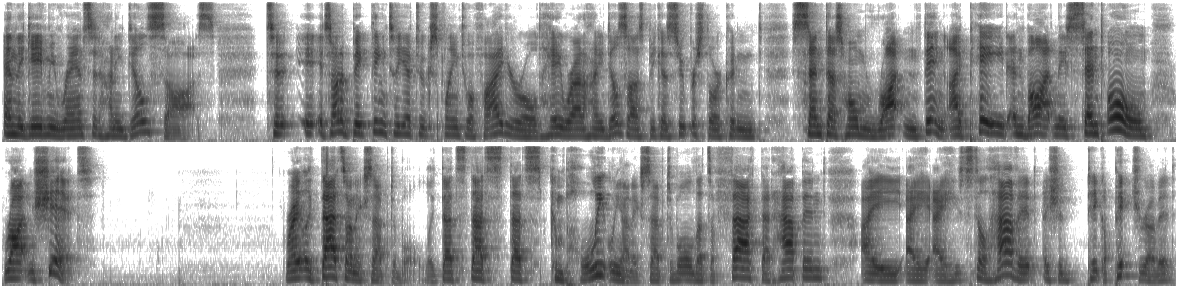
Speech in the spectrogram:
and they gave me rancid honey dill sauce to it's not a big thing until you have to explain to a five year old, hey, we're out of honey dill sauce because Superstore couldn't sent us home rotten thing. I paid and bought and they sent home rotten shit. Right? Like that's unacceptable. Like that's that's that's completely unacceptable. That's a fact that happened. I I, I still have it. I should take a picture of it.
